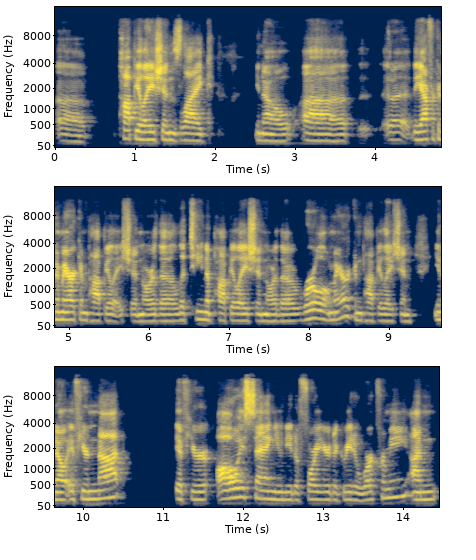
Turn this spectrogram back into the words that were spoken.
uh, populations like you know uh, uh, the african american population or the latina population or the rural american population you know if you're not if you're always saying you need a four-year degree to work for me i'm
